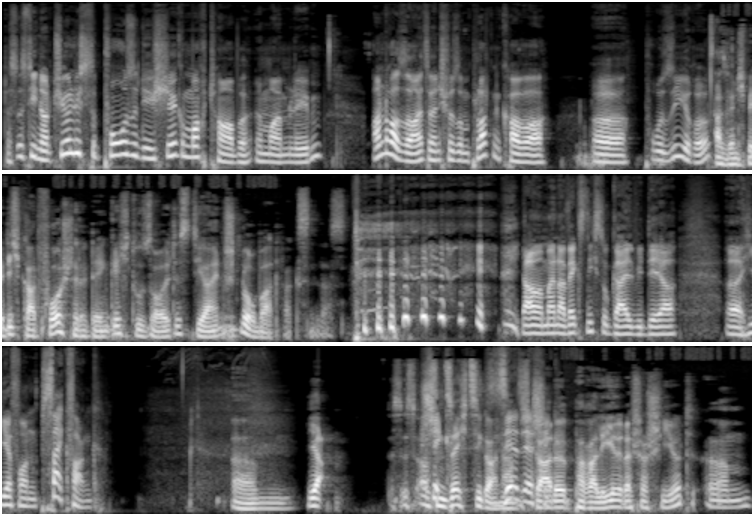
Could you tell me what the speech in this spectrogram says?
Das ist die natürlichste Pose, die ich je gemacht habe in meinem Leben. Andererseits, wenn ich für so ein Plattencover äh, posiere, Also wenn ich mir dich gerade vorstelle, denke ich, du solltest dir einen Schnurrbart wachsen lassen. Ja, aber meiner wächst nicht so geil wie der äh, hier von Psychfunk. ähm, ja, es ist aus Schick. den 60ern, Sehr, habe ich gerade parallel recherchiert. Ähm,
